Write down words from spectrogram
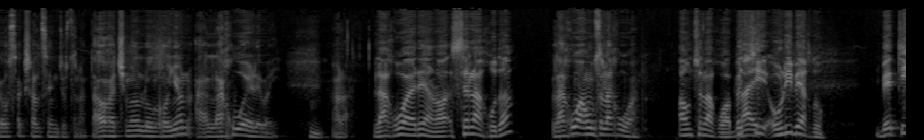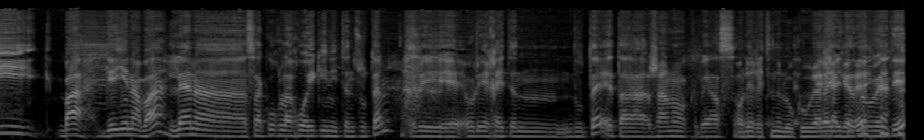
gauzak saltzen dituztenak. Eta hor atxeman dut logroñon, ah, lagua ere bai. Hmm. Ara. Lagua ere, ze lagu da? Lagua, hauntz lagua. Hauntze lagua, beti Bai. hori behar du. Beti, ba, gehiena ba, lehen uh, zakur laguekin iten zuten, hori hori egiten dute, eta janok behaz... Hori egiten du luku garaik egiten ere. du beti,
